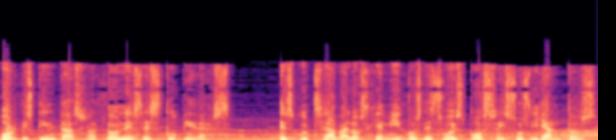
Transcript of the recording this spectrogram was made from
por distintas razones estúpidas. Escuchaba los gemidos de su esposa y sus llantos,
